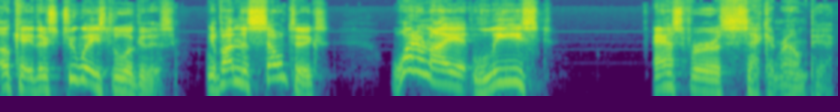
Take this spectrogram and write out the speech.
okay, there's two ways to look at this. If I'm the Celtics, why don't I at least ask for a second round pick?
